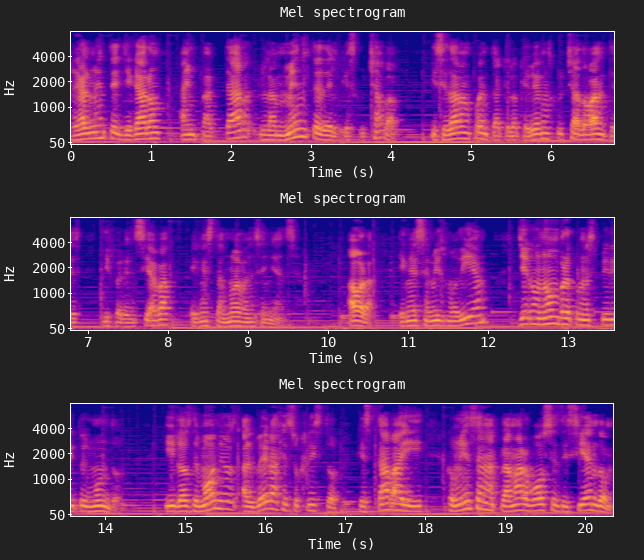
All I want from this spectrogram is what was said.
realmente llegaron a impactar la mente del que escuchaba y se daban cuenta que lo que habían escuchado antes diferenciaba en esta nueva enseñanza. Ahora, en ese mismo día, llega un hombre con espíritu inmundo y los demonios al ver a Jesucristo que estaba ahí, comienzan a clamar voces diciendo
